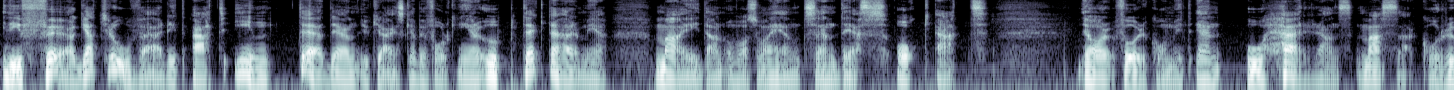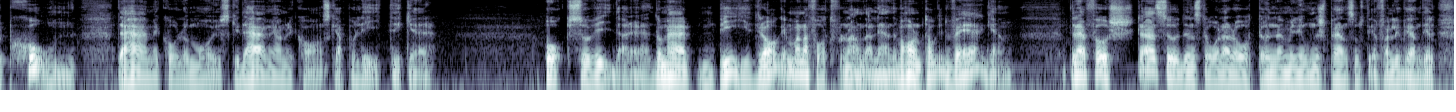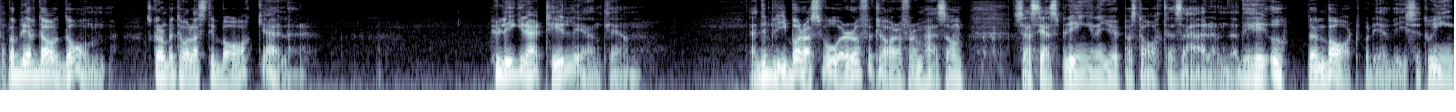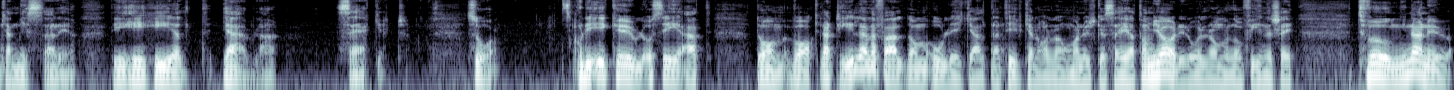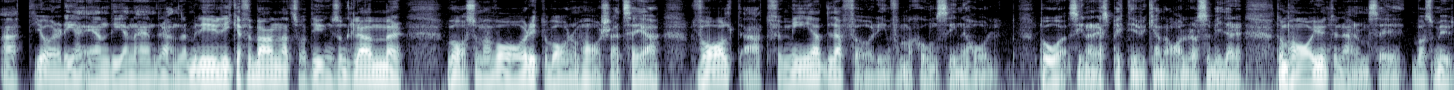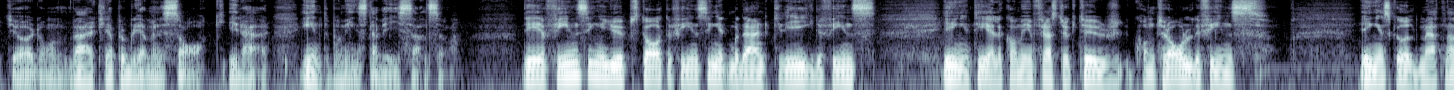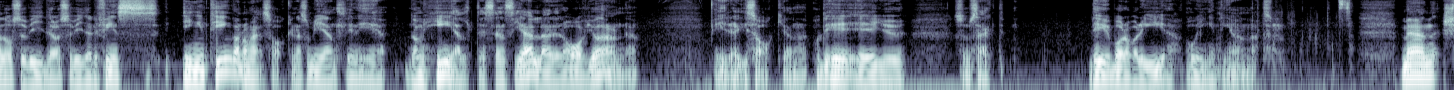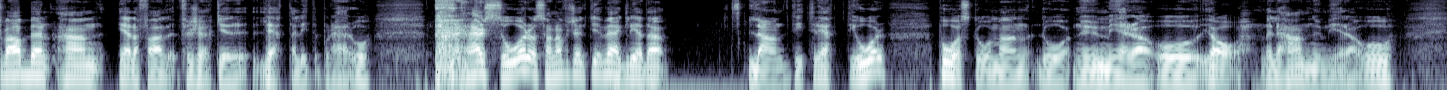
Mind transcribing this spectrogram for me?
det är föga trovärdigt att inte den ukrainska befolkningen har upptäckt det här med Majdan och vad som har hänt sedan dess och att det har förekommit en oherrans massa korruption. Det här med Kolomojski, det här med amerikanska politiker och så vidare. De här bidragen man har fått från andra länder, vad har de tagit vägen? Den här första sudden stålar 800 miljoner spänn som Stefan Löfven del. Vad blev det av dem? Ska de betalas tillbaka eller? Hur ligger det här till egentligen? Ja, det blir bara svårare att förklara för de här som så att säga springer den djupa statens ärende. Det är uppenbart på det viset och ingen kan missa det. Det är helt jävla säkert. Så. Och det är kul att se att de vaknar till i alla fall, de olika alternativkanalerna, om man nu ska säga att de gör det då, eller om de finner sig tvungna nu att göra det en det ena, en det andra. Men det är ju lika förbannat så att det är ingen som glömmer vad som har varit och vad de har så att säga valt att förmedla för informationsinnehåll på sina respektive kanaler och så vidare. De har ju inte närmat sig vad som utgör de verkliga problemen i sak i det här. Inte på minsta vis alltså. Det finns ingen djup stat, det finns inget modernt krig, det finns ingen telekominfrastrukturkontroll, det finns ingen skuldmättnad och så vidare och så vidare. Det finns ingenting av de här sakerna som egentligen är de helt essentiella eller avgörande i, det, i saken. Och det är ju som sagt, det är ju bara vad det är och ingenting annat. Men Schwabben, han i alla fall försöker lätta lite på det här och här Soros, han har försökt vägleda landet i 30 år påstår man då numera och ja, eller han numera och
